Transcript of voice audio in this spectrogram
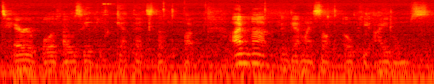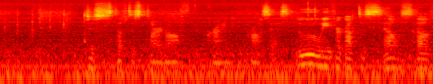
terrible if I was able to get that stuff, but I'm not gonna get myself OP items. Just stuff to start off the grinding process. Ooh, we forgot to sell stuff.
